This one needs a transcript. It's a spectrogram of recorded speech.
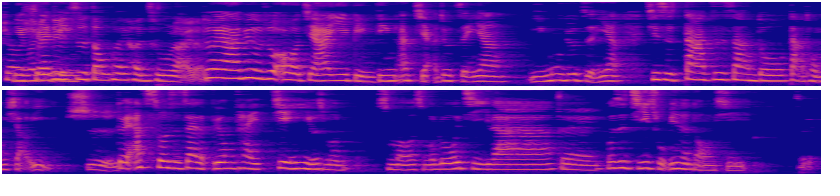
就你们在旋律自动会哼出来了。对啊，比如说哦，甲乙丙丁啊，甲就怎样，乙木就怎样，其实大致上都大同小异。是，对啊，说实在的，不用太建议有什么什么什么逻辑啦，对或是基础面的东西。对，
